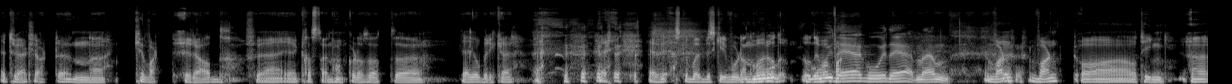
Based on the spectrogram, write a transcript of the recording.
jeg tror jeg klarte en eh, kvart rad før jeg kasta inn håndkleet og sa at uh, jeg jobber ikke her. jeg skal bare beskrive hvordan det var. Og det, og det god idé, god idé, men Varmt, varmt og, og ting. Uh,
